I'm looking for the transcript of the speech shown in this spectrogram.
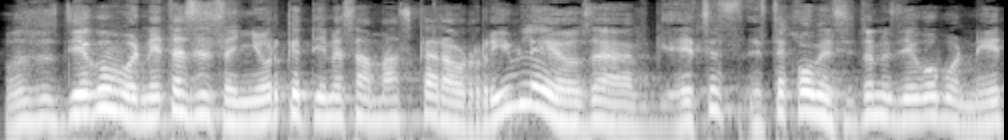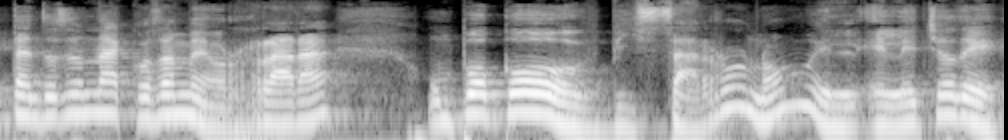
Pues Diego Boneta es el señor que tiene esa máscara horrible. O sea, este, este jovencito no es Diego Boneta. Entonces, es una cosa medio rara, un poco bizarro, ¿no? El, el hecho de,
